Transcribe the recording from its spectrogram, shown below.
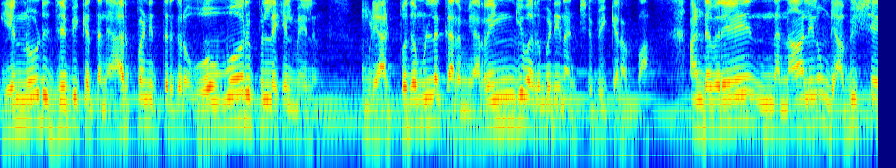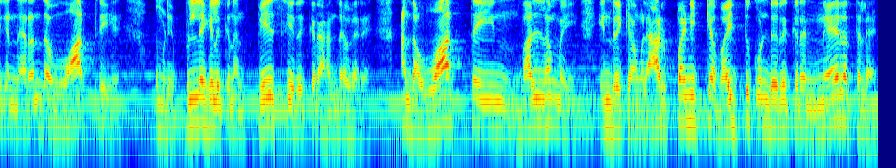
என்னோடு ஜெபிக்க தன்னை அர்ப்பணித்திருக்கிற ஒவ்வொரு பிள்ளைகள் மேலும் உம்முடைய அற்புதமுள்ள கரம் இறங்கி வரும்படி நான் ஜெபிக்கிறேன்ப்பா. ஆண்டவரே இந்த நாளிலும் உம்முடைய அபிஷேகம் நிறந்த வார்த்தையை உம்முடைய பிள்ளைகளுக்கு நான் பேசி இருக்கிற ஆண்டவரே. அந்த வார்த்தையின் வல்லமை இன்றைக்கு அவங்களை அர்ப்பணிக்க வைத்து கொண்டிருக்கிற நேரத்தில்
